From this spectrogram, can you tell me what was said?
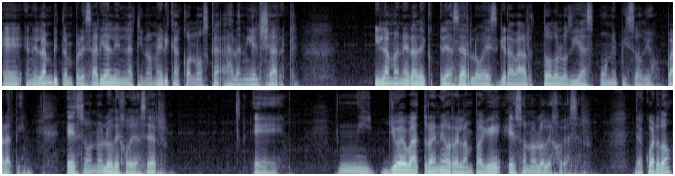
eh, en el ámbito empresarial en Latinoamérica conozca a Daniel Shark. Y la manera de, hacerlo es grabar todos los días un episodio para ti. Eso no lo dejo de hacer. Eh, ni llueva, truene o relampaguee, eso no lo dejo de hacer. ¿De acuerdo?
